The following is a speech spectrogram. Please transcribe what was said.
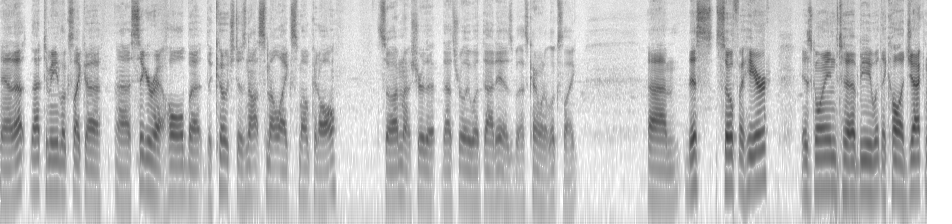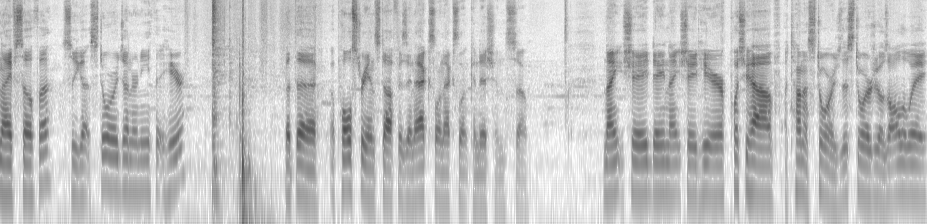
Now that, that to me looks like a, a, cigarette hole, but the coach does not smell like smoke at all. So I'm not sure that that's really what that is, but that's kind of what it looks like. Um, this sofa here is going to be what they call a jackknife sofa. So you got storage underneath it here. But the upholstery and stuff is in excellent, excellent condition. So night shade, day night shade here. Plus you have a ton of storage. This storage goes all the way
